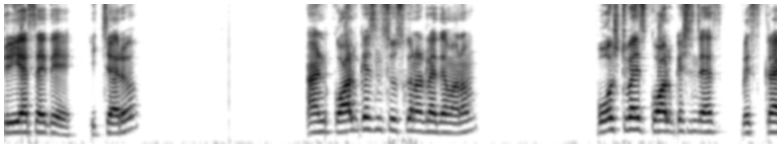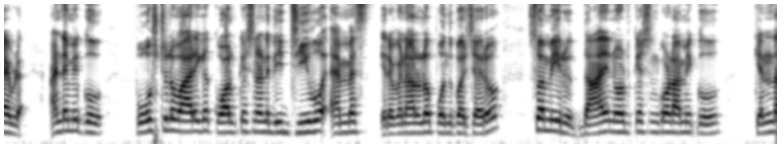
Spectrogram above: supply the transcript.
త్రీ ఇయర్స్ అయితే ఇచ్చారు. అండ్ క్వాలిఫికేషన్స్ చూసుకున్నట్లయితే మనం post wise qualifications as prescribed. అంటే మీకు పోస్టుల వారీగా క్వాలిఫికేషన్ అనేది జీవో ఎంఎస్ ఇరవై నాలుగులో పొందుపరిచారు. సో మీరు దాని నోటిఫికేషన్ కూడా మీకు కింద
